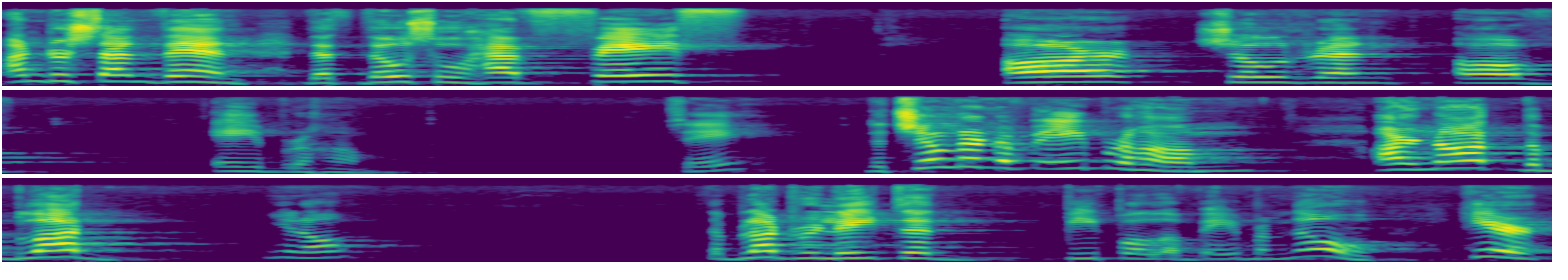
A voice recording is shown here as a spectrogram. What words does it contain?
Understand then that those who have faith are children of Abraham. See? The children of Abraham are not the blood, you know, the blood related people of Abraham. No. Here,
